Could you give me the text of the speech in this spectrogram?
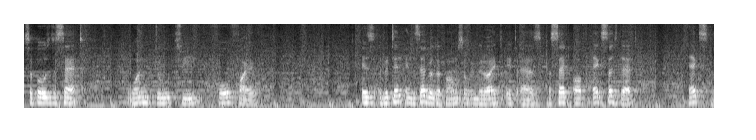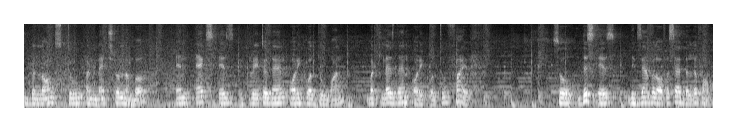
suppose the set 1 2 3 4 5 is written in the set builder form so we may write it as a set of x such that x belongs to a natural number and x is greater than or equal to 1 but less than or equal to 5 so this is the example of a set builder form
